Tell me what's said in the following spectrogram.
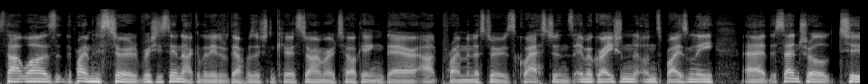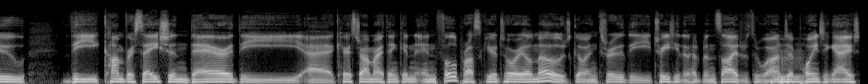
So that was the Prime Minister Rishi Sunak and the leader of the opposition Keir Starmer talking there at Prime Minister's questions. Immigration, unsurprisingly, uh, the central to the conversation there. The uh, Keir Starmer, I think, in, in full prosecutorial mode, going through the treaty that had been signed with Rwanda, mm. pointing out,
